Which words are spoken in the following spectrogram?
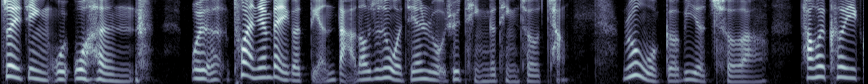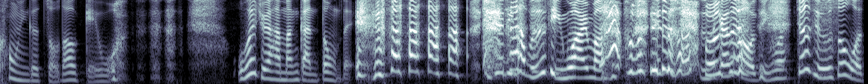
最近我我很我突然间被一个点打到，就是我今天如果去停一个停车场，如果我隔壁的车啊，他会刻意空一个走道给我，我会觉得还蛮感动的欸、你确定他不是停歪吗？不是，只是刚好停歪。就比如说我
